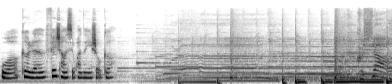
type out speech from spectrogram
我个人非常喜欢的一首歌。可笑。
